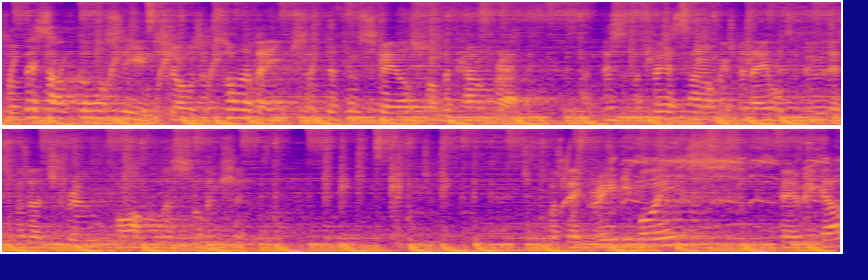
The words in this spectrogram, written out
So this outdoor scene shows a ton of apes at different scales from the camera. This is the first time we've been able to do this with a true markerless solution. But they're greedy boys. Here we go.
